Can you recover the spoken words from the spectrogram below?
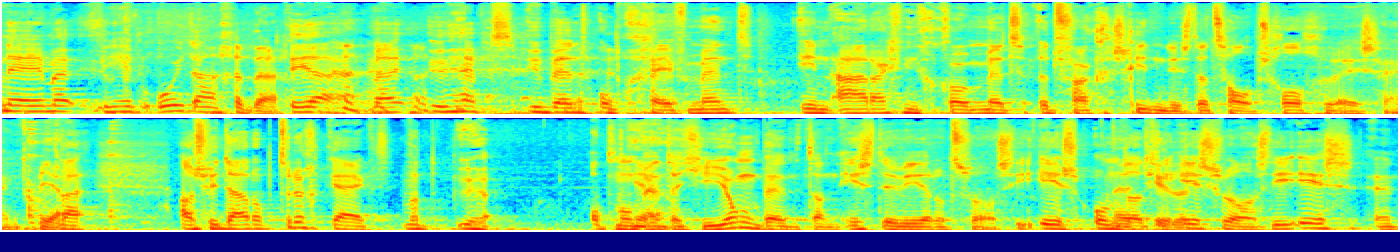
nee, maar Wie heeft ooit aan gedacht? Ja, maar u, hebt, u bent op een gegeven moment in aanraking gekomen met het vak geschiedenis. Dat zal op school geweest zijn. Ja. Maar als u daarop terugkijkt, want u, op het moment Ja. dat je jong bent, dan is de wereld zoals die is, omdat Natuurlijk. die is zoals die is. En,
